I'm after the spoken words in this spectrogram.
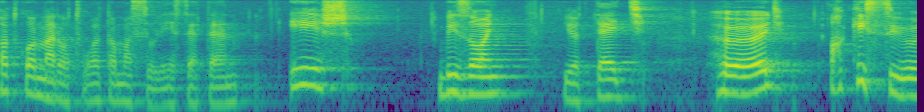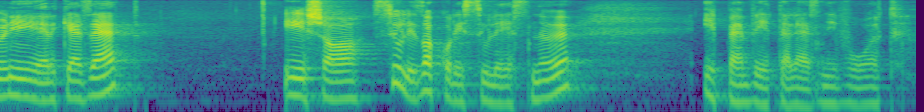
6 kor már ott voltam a szülészeten. És bizony jött egy hölgy, aki szülni érkezett, és a szülész, akkori szülésznő éppen vételezni volt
